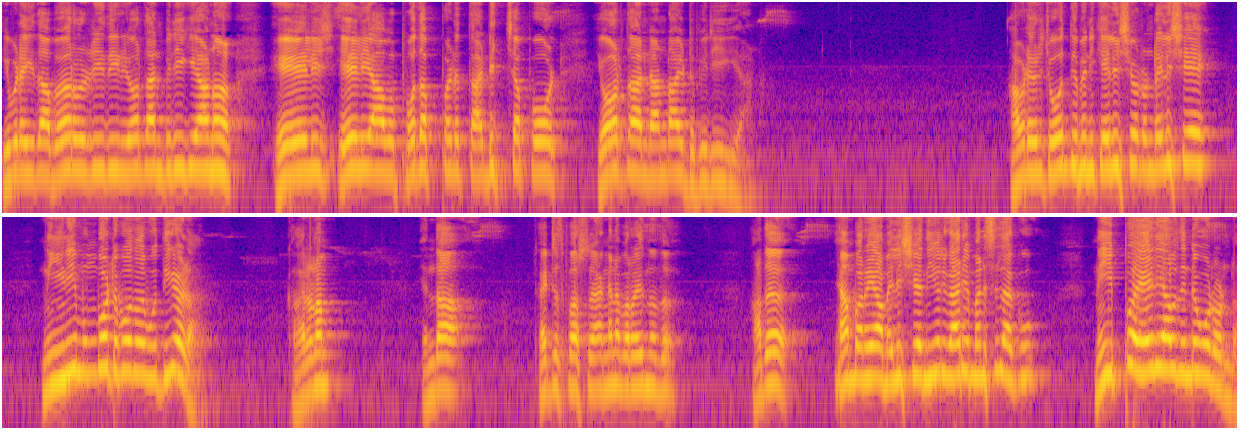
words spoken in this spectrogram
ഇവിടെ ഇതാ വേറൊരു രീതിയിൽ യോർദാൻ പിരിയുകയാണ്. ഏലി ഏലിയാവ് പുതപ്പെടുത്ത് അടിച്ചപ്പോൾ യോർദാൻ രണ്ടായിട്ട് പിരിയുകയാണ്. അവിടെ ഒരു ചോദ്യം എനിക്ക് എലിശയോടുണ്ട് എലിശയെ നീ ഇനി മുമ്പോട്ട് പോകുന്നത് ബുദ്ധികേടാണ് കാരണം എന്താ ടൈറ്റസ് പാസ്റ്റർ അങ്ങനെ പറയുന്നത്? അത് ഞാൻ പറയാം എലിശയെ നീ ഒരു കാര്യം മനസ്സിലാക്കൂ. നീ ഇപ്പോൾ ഏലിയാവ് നിന്റെ കൂടെ ഉണ്ട്.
